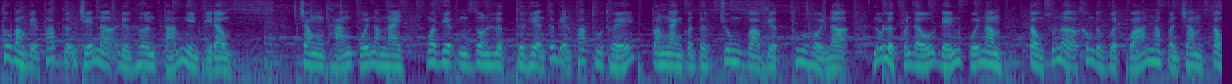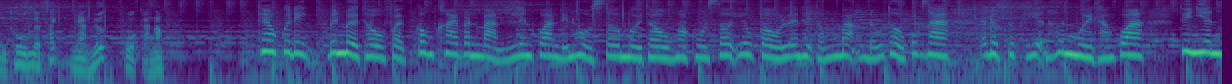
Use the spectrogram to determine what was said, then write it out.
thu bằng biện pháp cưỡng chế nợ được hơn 8.000 tỷ đồng. Trong tháng cuối năm nay, ngoài việc dồn lực thực hiện các biện pháp thu thuế, toàn ngành còn tập trung vào việc thu hồi nợ, nỗ lực phấn đấu đến cuối năm tổng số nợ không được vượt quá 5% tổng thu ngân sách nhà nước của cả năm. Theo quy định, bên mời thầu phải công khai văn bản liên quan đến hồ sơ mời thầu hoặc hồ sơ yêu cầu lên hệ thống mạng đấu thầu quốc gia đã được thực hiện hơn 10 tháng qua. Tuy nhiên,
